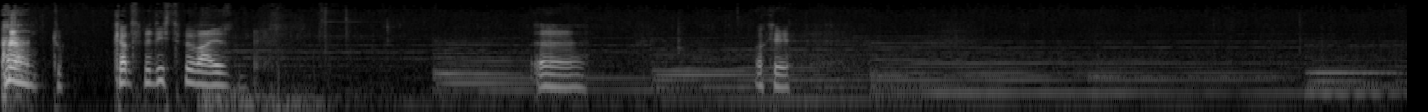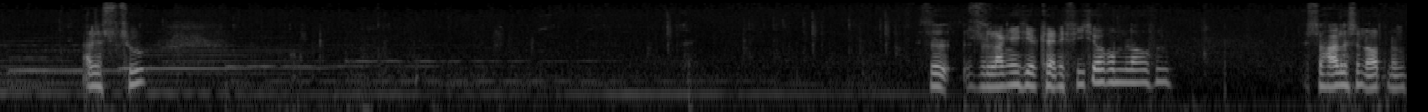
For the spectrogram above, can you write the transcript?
Du kannst mir nichts beweisen. Äh. Okay. Alles zu? So, solange hier keine Viecher rumlaufen, ist doch alles in Ordnung.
